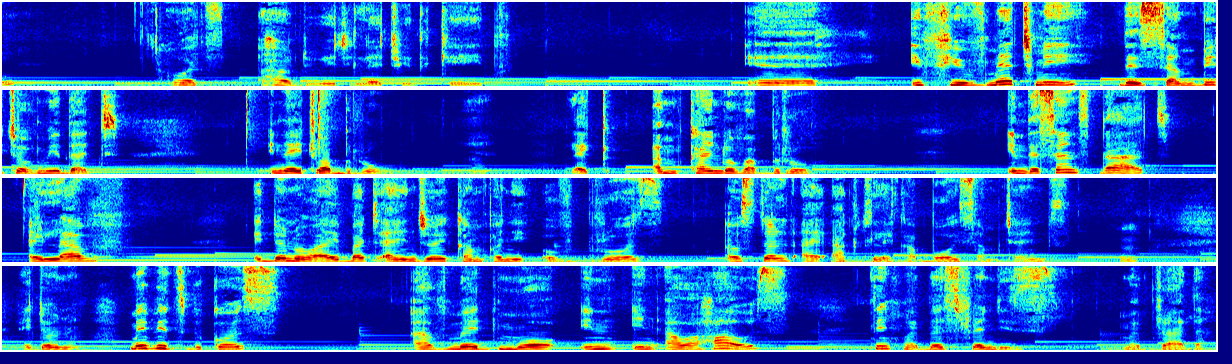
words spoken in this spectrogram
what's how do we relate with Keith? Uh, if you've met me, there's some bit of me that inaitwa bro. Eh? Like I'm kind of a bro. In the sense that I love I don't know why, but I enjoy company of bros. I was told I act like a boy sometimes. Hmm? I don't know. Maybe it's because I've made more in in our house. I think my best friend is my brother.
